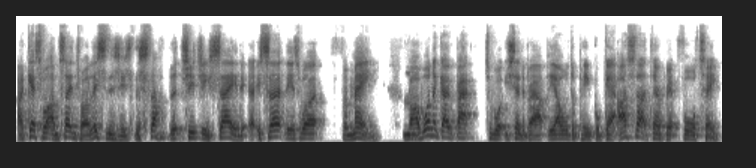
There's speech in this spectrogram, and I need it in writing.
I guess what I'm saying to our listeners is the stuff that Chidgey's saying, it, it certainly has worked for me. But I hmm. want to go back to what you said about the older people get. I started therapy at 40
